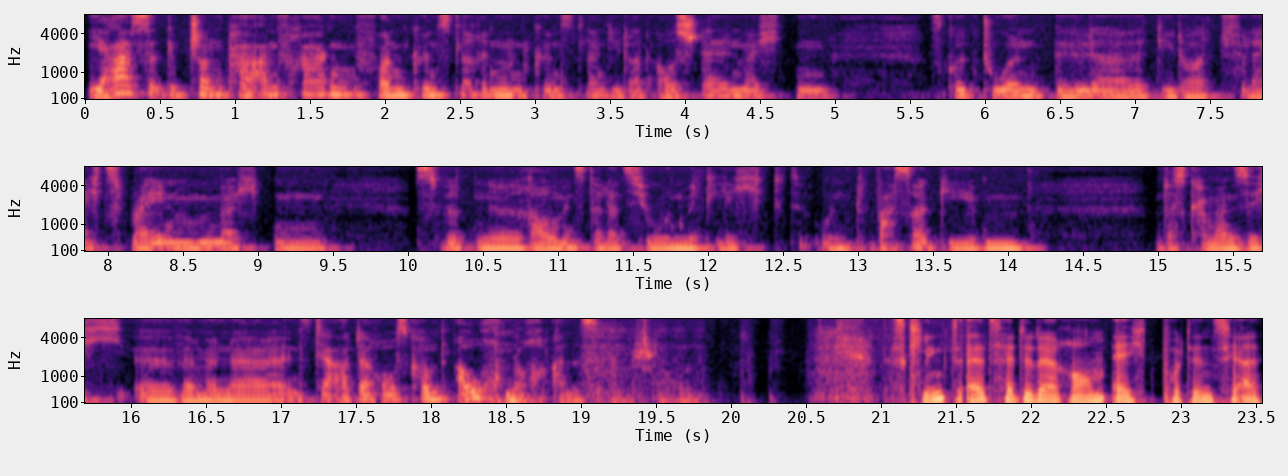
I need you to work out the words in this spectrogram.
ja, es gibt schon ein paar Anfragen von Künstlerinnen und Künstlern, die dort ausstellen möchten. Skulpturen, Bilder, die dort vielleicht sprayen möchten. Es wird eine Rauminstallation mit Licht und Wasser geben. Und das kann man sich, äh, wenn man da ins Theater rauskommt, auch noch alles anschauen. Das klingt, als hätte der Raum echt Potenzial.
